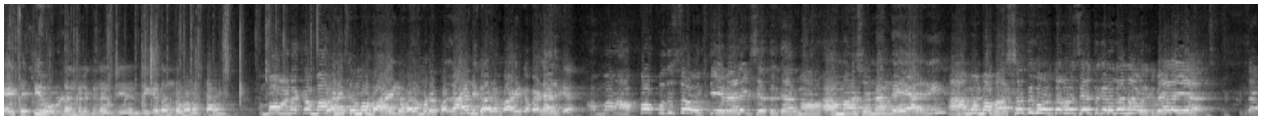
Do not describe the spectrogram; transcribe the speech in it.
நன்றி நன்றி கைத்தட்டி உள்ளங்களுக்கு நன்றி நன்றி கடந்த வணக்கம். அம்மா வணக்கம்மா வணக்கம்மா வாழ்க வளமுட பல்லாண்டு காலம் வாழ்க வளர்க. அம்மா அப்பா புதுசா ஒருத்திய வேலைக்கு சேர்த்திருக்காருமா? ஆமா சொன்னாங்க யாரு ஆமாம்மா வருஷத்துக்கு ஒருத்தவங்க சேர்த்துக்கிறது அவருக்கு வேலையே. இந்தா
